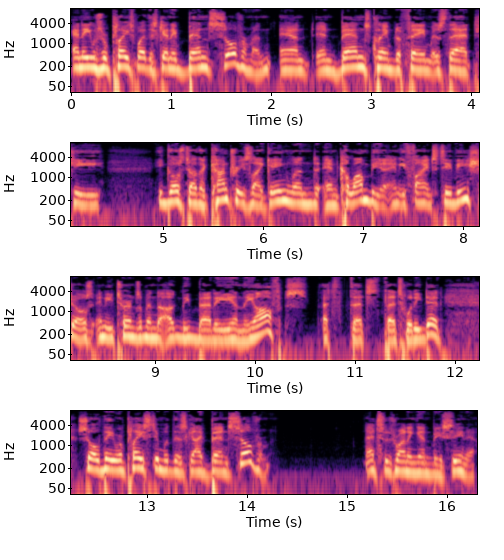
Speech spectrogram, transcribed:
And he was replaced by this guy named Ben Silverman. And, and Ben's claim to fame is that he he goes to other countries like England and Colombia and he finds TV shows and he turns them into Ugly Betty and The Office. That's that's that's what he did. So they replaced him with this guy Ben Silverman. That's who's running NBC now.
